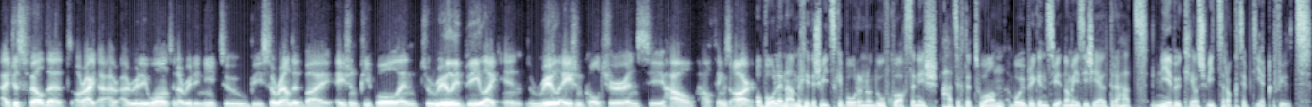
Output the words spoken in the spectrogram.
I just felt that, all right, I, I really want and I really need to be surrounded by Asian people and to really be like in the real Asian culture and see how, how things are. Obwohl er nämlich in der Schweiz geboren und aufgewachsen ist, hat sich der Tuan, wo übrigens vietnamesische Eltern hat, nie wirklich als Schweizer akzeptiert gefühlt.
